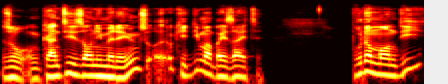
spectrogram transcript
So, und Kanti ist auch nicht mehr der Jüngste. Okay, die mal beiseite. Bruder Mondi,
